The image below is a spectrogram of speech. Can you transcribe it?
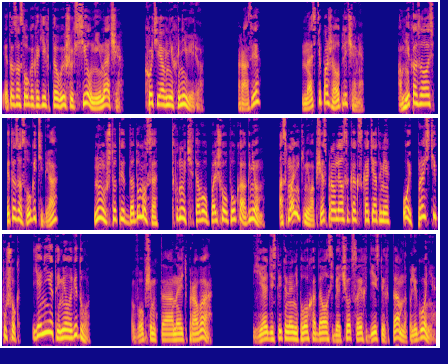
это заслуга каких-то высших сил, не иначе, хоть я в них и не верю. Разве? Настя пожала плечами. А мне казалось, это заслуга тебя. Ну, что ты додумался ткнуть того большого паука огнем, а с маленькими вообще справлялся как с котятами. Ой, прости, Пушок, я не это имела в виду. В общем-то, она ведь права. Я действительно неплохо отдавал себе отчет в своих действиях там, на полигоне.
